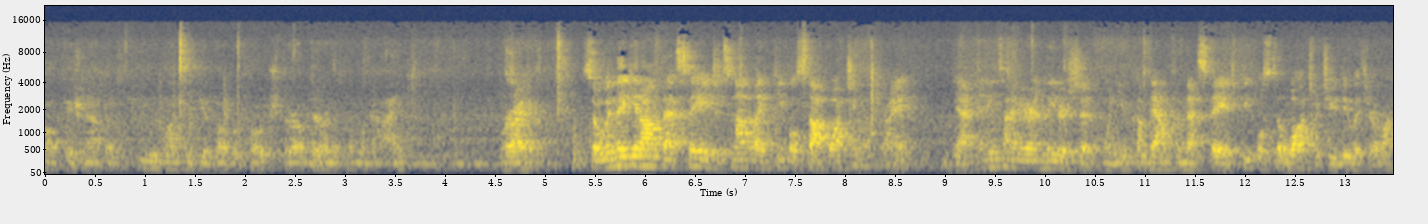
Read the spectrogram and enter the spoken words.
qualification or not, but you would want them to be above reproach. They're up there in the public eye. Right. So when they get off that stage, it's not like people stop watching them, right? Yeah, anytime you're in leadership, when you come down from that stage, people still watch what you do with your life,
